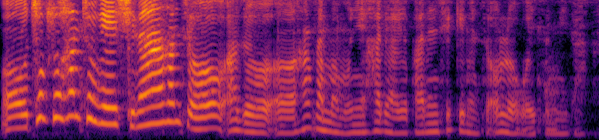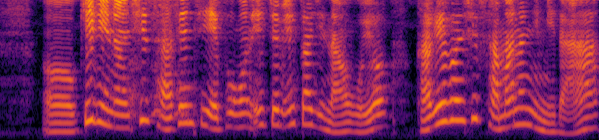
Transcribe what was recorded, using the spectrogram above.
어, 촉수 한쪽에 신화 한쪽 아주 어, 항산화 무늬 화려하게 발현시키면서 올라오고 있습니다. 어, 길이는 14cm에 폭은 1.1까지 나오고요. 가격은 14만원입니다.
